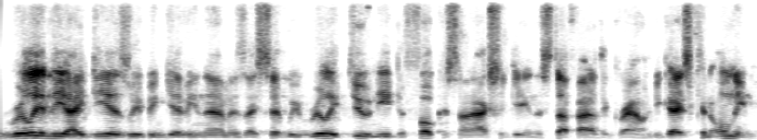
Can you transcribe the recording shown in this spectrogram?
really the ideas we've been giving them, as I said, we really do need to focus on actually getting the stuff out of the ground. You guys can only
